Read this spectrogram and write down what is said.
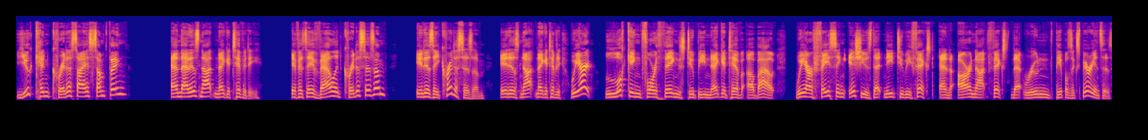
you can criticize something and that is not negativity. If it's a valid criticism, it is a criticism. It is not negativity. We aren't looking for things to be negative about. We are facing issues that need to be fixed and are not fixed that ruin people's experiences.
